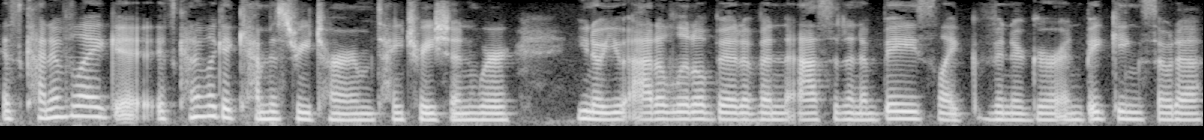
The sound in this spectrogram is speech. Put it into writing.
it's kind of like it's kind of like a chemistry term, titration, where you know you add a little bit of an acid and a base like vinegar and baking soda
